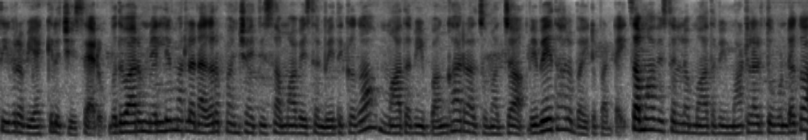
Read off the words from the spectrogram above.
తీవ్ర వ్యాఖ్యలు చేశారు. బుధవారం నెల్లిమర్ల నగర పంచాయతీ సమావేశం వేదికగా మాధవి బంగారాజు మధ్య విభేదాలు బయటపడ్డాయి. సమావేశంలో మాధవి మాట్లాడుతూ ఉండగా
